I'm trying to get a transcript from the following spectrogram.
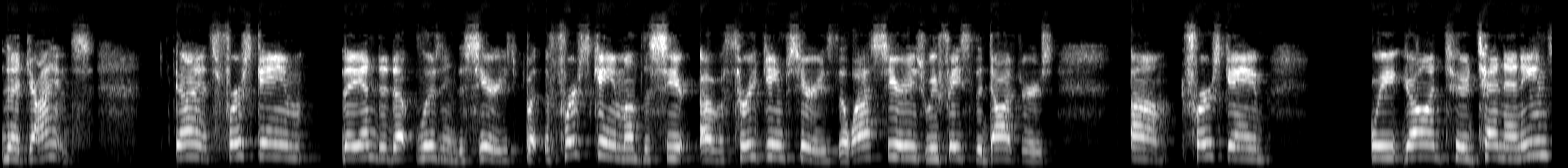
the Giants Giants first game they ended up losing the series, but the first game of the ser- of a three game series, the last series we faced the Dodgers. Um, first game we go into 10 innings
